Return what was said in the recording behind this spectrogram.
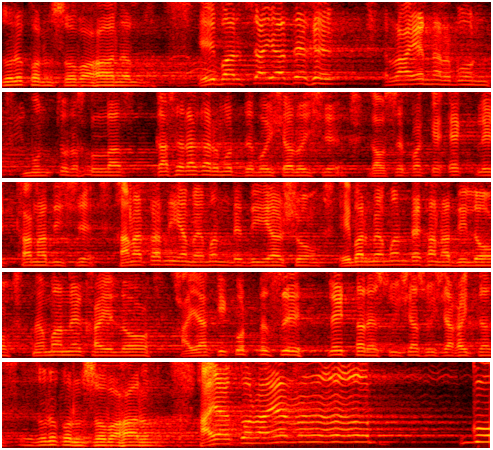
জোরে কোন সোবাহান এবার চাইয়া দেখে রায়নার বোন মঞ্চুর হাল্লাস গাছের আগার মধ্যে বৈশা রইছে। গাছে পাকে এক প্লেট খানা দিছে। খানাটা নিয়ে মেহমানরে দিয়ে আসো। এবার মেহমানরে খানা দিল, মেহমানে খাইলো। খায়া কি করতেছে? প্লেটটারে সুইসা সুইসা খাইতেছে। জোরে কোন হায়া করায় না গো,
